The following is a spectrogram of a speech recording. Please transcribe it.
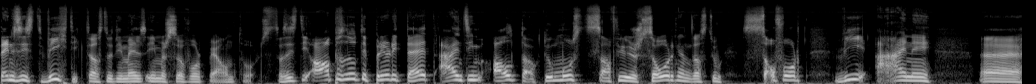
Denn es ist wichtig, dass du die Mails immer sofort beantwortest. Das ist die absolute Priorität eins im Alltag. Du musst dafür sorgen, dass du sofort wie eine äh,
